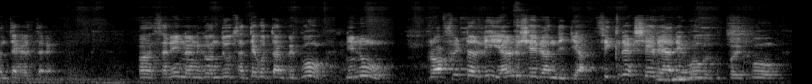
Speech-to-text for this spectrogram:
ಅಂತ ಹೇಳ್ತಾರೆ. ಹಾಂ, ಸರಿ ನನಗೆ ಒಂದು ಸತ್ಯ ಗೊತ್ತಾಗಬೇಕು. ನೀನು ಪ್ರಾಫಿಟ್ ಅಲ್ಲಿ ಎರಡು ಶೇರ್ ಅಂದಿದ್ಯಾ? ಸೀಕ್ರೆಟ್ ಶೇರ್ ಯಾರಿಗೆ ಹೋಗಬೇಕು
